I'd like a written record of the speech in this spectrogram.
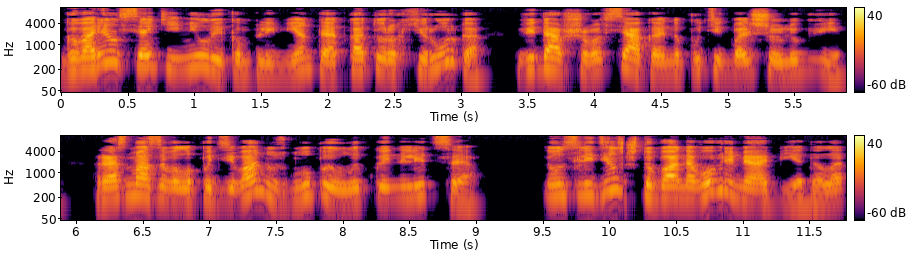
Говорил всякие милые комплименты, от которых хирурга, видавшего всякое на пути к большой любви, размазывала по дивану с глупой улыбкой на лице. Он следил, чтобы она вовремя обедала,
